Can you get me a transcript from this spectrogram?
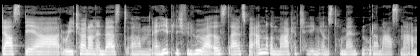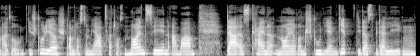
dass der Return on Invest ähm, erheblich viel höher ist als bei anderen Marketinginstrumenten oder Maßnahmen. Also die Studie stammt aus dem Jahr 2019, aber da es keine neueren Studien gibt, die das widerlegen,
